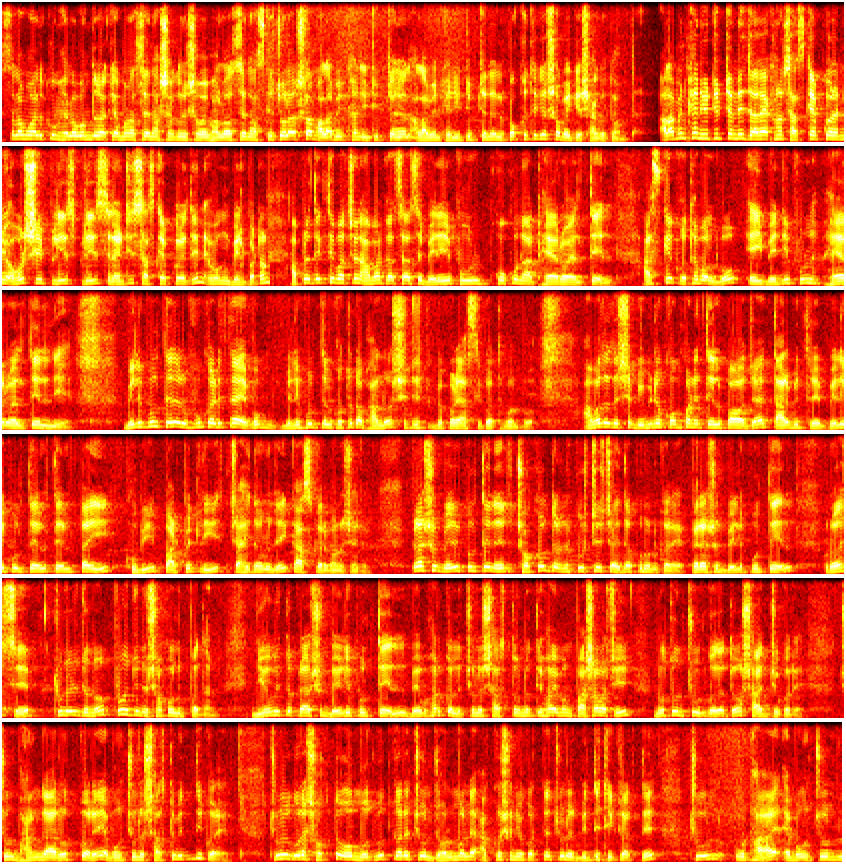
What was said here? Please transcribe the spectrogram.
আসসালামু আলাইকুম। হ্যালো বন্ধুরা, কেমন আছেন? আশা করি সবাই ভালো আছেন। আজকে চলে আসলাম আলামিন খান ইউটিউব চ্যানেল, আলামিন খান ইউটিউব চ্যানেলের পক্ষ থেকে সবাইকে স্বাগতম। আলামিন খান ইউটিউব চ্যানেল যারা এখনও সাবস্ক্রাইব করেনি অবশ্যই প্লিজ প্লিজ চ্যানেলটি সাবস্ক্রাইব করে দিন এবং বেল বাটন আপনারা দেখতে পাচ্ছেন, আমার কাছে আছে বেরি ফুল কোকোনাট হেয়ার অয়েল তেল। আজকে কথা বলব এই বেরি ফুল হেয়ার অয়েল তেল নিয়ে। বেলিফুল তেলের উপকারিতা এবং বেলিফুল তেল কতটা ভালো, সেটির ব্যাপারে আজকে কথা বলব। আমাদের দেশে বিভিন্ন কোম্পানির তেল পাওয়া যায়, তার ভিতরে বেলিফুল তেল, তেলটাই খুবই পারফেক্টলি চাহিদা অনুযায়ী কাজ করে মানুষের। প্যারাশুট বেলিফুল তেলের সকল ধরনের পুষ্টির চাহিদা পূরণ করে। প্যারাশুট বেলিফুল তেল রয়েছে চুলের জন্য প্রয়োজনীয় সকল উৎপাদন। নিয়মিত প্যারাশুট বেলিফুল তেল ব্যবহার করলে চুলের স্বাস্থ্য উন্নতি হয় এবং পাশাপাশি নতুন চুল গজাতেও সাহায্য করে। চুল ভাঙ্গা রোধ করে এবং চুলের স্বাস্থ্য বৃদ্ধি করে। চুলের গোড়া শক্ত ও মজবুত করে, চুল ঝলমলে, আকর্ষণীয় করতে চুলের বৃদ্ধি ঠিক রাখতে চুল ওঠায় এবং চুল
